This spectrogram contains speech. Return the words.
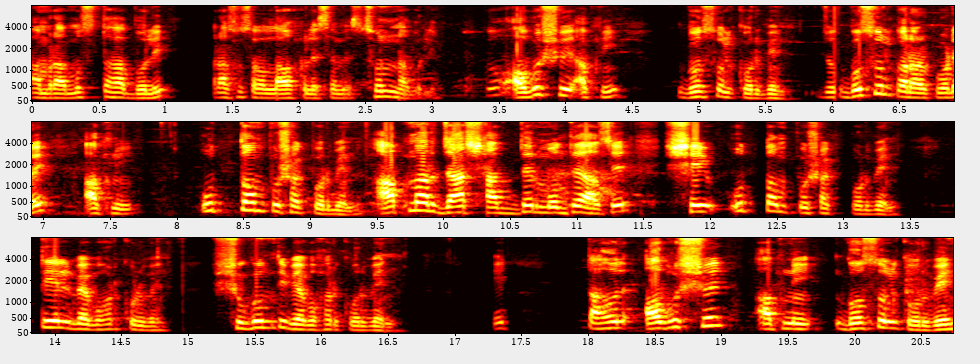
আমরা মুস্তাহাব বলি, রাসুল সাল্লাহ আলাইসলামের সন্না বলি। তো অবশ্যই আপনি গোসল করবেন। গোসল করার পরে আপনি উত্তম পোশাক পরবেন। আপনার যা সাধ্যের মধ্যে আছে, সেই উত্তম পোশাক পরবেন। তেল ব্যবহার করবেন, সুগন্ধি ব্যবহার করবেন। তাহলে অবশ্যই আপনি গোসল করবেন,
